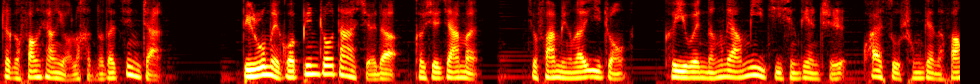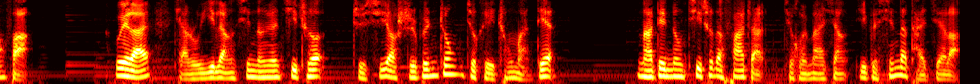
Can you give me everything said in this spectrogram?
这个方向有了很多的进展，比如美国宾州大学的科学家们就发明了一种可以为能量密集型电池快速充电的方法。未来，假如一辆新能源汽车只需要十分钟就可以充满电。那电动汽车的发展就会迈向一个新的台阶了。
